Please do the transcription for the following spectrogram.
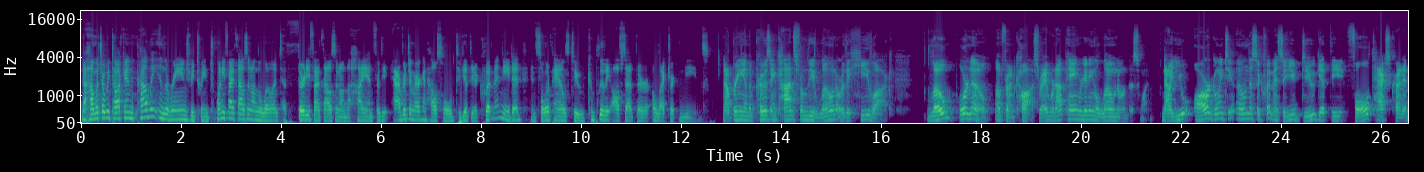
Now, how much are we talking? Probably in the range between 25,000 on the low end to 35,000 on the high end for the average American household to get the equipment needed and solar panels to completely offset their electric needs. Now, bringing in the pros and cons from the loan or the HELOC low or no upfront cost, right? We're not paying, we're getting a loan on this one. Now you are going to own this equipment, so you do get the full tax credit,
